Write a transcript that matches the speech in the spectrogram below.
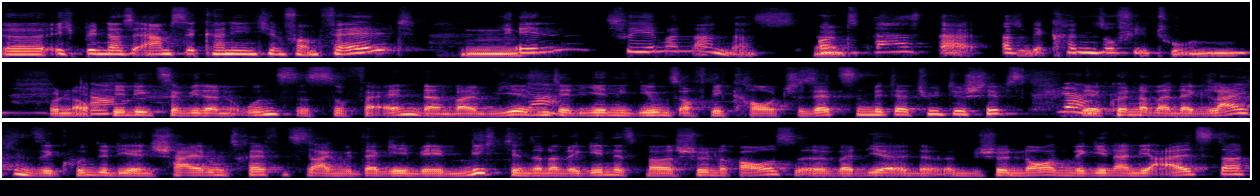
äh, ich bin das ärmste Kaninchen vom Feld, mhm. hin zu jemand anders. Ja. Und da, da, also wir können so viel tun. Und auch ja. hier liegt es ja wieder an uns, es zu verändern, weil wir sind ja diejenigen, die uns auf die Couch setzen mit der Tüte Chips. Wir können aber in der gleichen Sekunde die Entscheidung treffen, zu sagen, da gehen wir eben nicht hin, sondern wir gehen jetzt mal schön raus, äh, bei dir im schönen Norden, wir gehen an die Alster,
